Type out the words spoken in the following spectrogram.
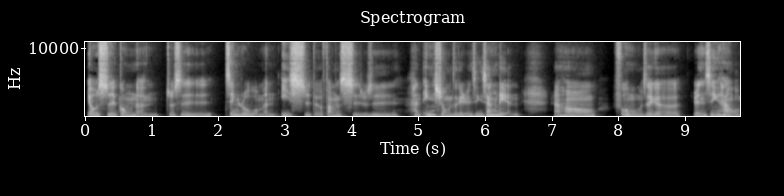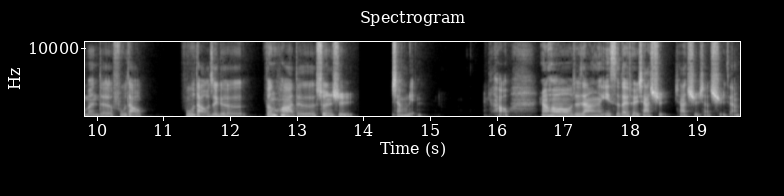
优势功能就是进入我们意识的方式，就是和英雄这个人形相连，然后父母这个人形和我们的辅导辅导这个分化的顺序相连。好，然后就这样以此类推下去，下去，下去，这样。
